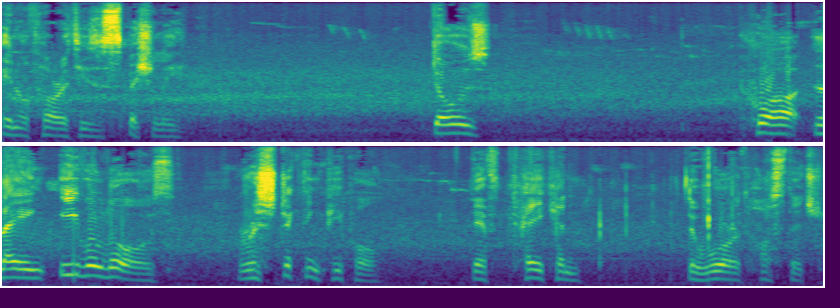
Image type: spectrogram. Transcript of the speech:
in authorities especially those who are laying evil laws restricting people they've taken the world hostage.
